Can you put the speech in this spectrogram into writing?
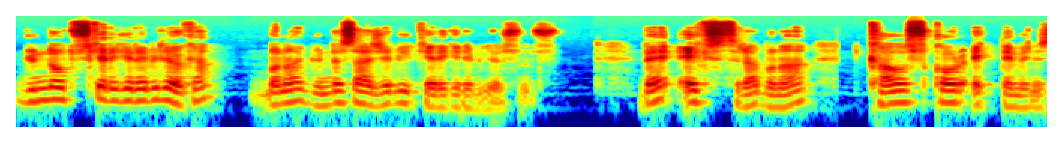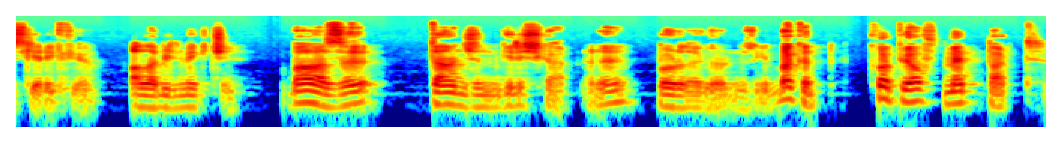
günde 30 kere girebiliyorken buna günde sadece bir kere girebiliyorsunuz. Ve ekstra buna Chaos Core eklemeniz gerekiyor alabilmek için. Bazı dungeon giriş kartları burada gördüğünüz gibi. Bakın Copy of Map Part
